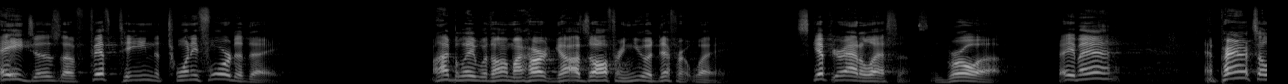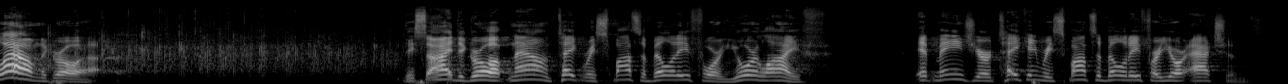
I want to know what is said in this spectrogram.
ages of 15 to 24 today. I believe with all my heart God's offering you a different way. Skip your adolescence and grow up. Amen? And parents, allow them to grow up. Decide to grow up now and take responsibility for your life. It means you're taking responsibility for your actions.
